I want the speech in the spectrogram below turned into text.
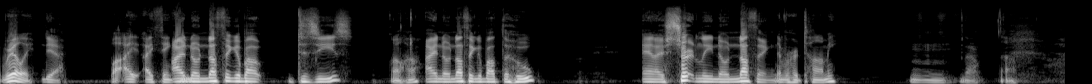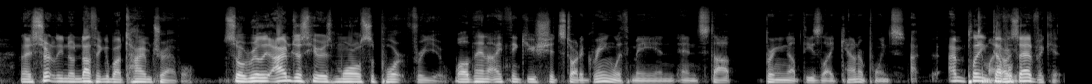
really. Yeah, Well, I I think I know nothing about disease. Uh huh. I know nothing about the WHO, and I certainly know nothing. Never heard Tommy. No. Oh. And I certainly know nothing about time travel. So really, I'm just here as moral support for you. Well, then I think you should start agreeing with me and and stop bringing up these like counterpoints. I'm playing my devil's advocate.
